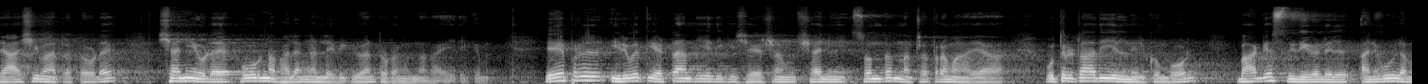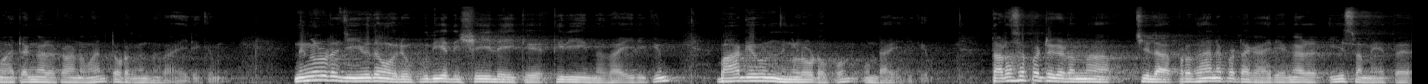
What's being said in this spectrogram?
രാശിമാറ്റത്തോടെ ശനിയുടെ പൂർണ ഫലങ്ങൾ ലഭിക്കുവാൻ തുടങ്ങുന്നതായിരിക്കും. ഏപ്രിൽ ഇരുപത്തിയെട്ടാം തീയതിക്ക് ശേഷം ശനി സ്വന്തം നക്ഷത്രമായ ഉത്രട്ടാതിയിൽ നിൽക്കുമ്പോൾ ഭാഗ്യസ്ഥിതികളിൽ അനുകൂല മാറ്റങ്ങൾ കാണുവാൻ തുടങ്ങുന്നതായിരിക്കും. നിങ്ങളുടെ ജീവിതം ഒരു പുതിയ ദിശയിലേക്ക് തിരിയുന്നതായിരിക്കും. ഭാഗ്യവും നിങ്ങളോടൊപ്പം ഉണ്ടായിരിക്കും. തടസ്സപ്പെട്ട് കിടന്ന ചില പ്രധാനപ്പെട്ട കാര്യങ്ങൾ ഈ സമയത്ത്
